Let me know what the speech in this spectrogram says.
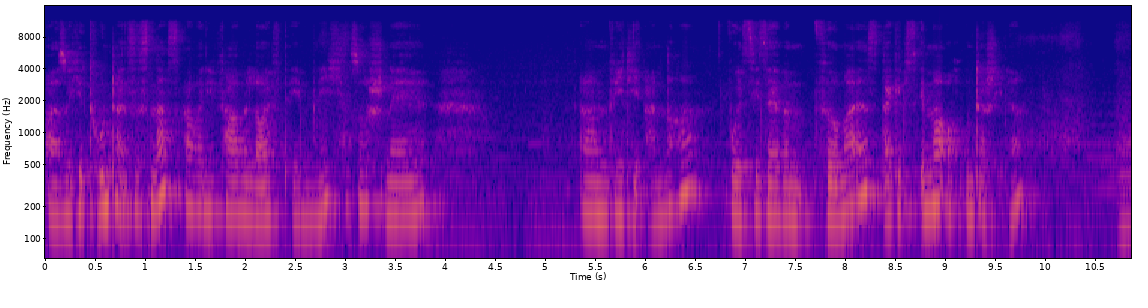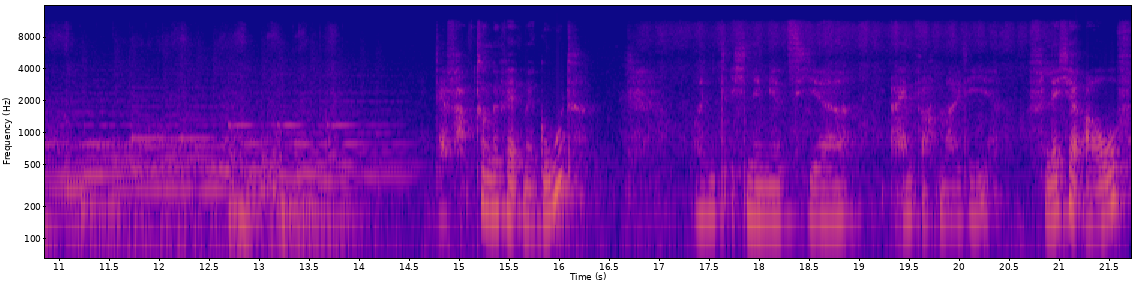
also hier drunter ist es nass, aber die Farbe läuft eben nicht so schnell ähm, wie die andere, wo es dieselbe Firma ist. Da gibt es immer auch Unterschiede. Der Farbton gefällt mir gut. Und ich nehme jetzt hier einfach mal die Fläche auf.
